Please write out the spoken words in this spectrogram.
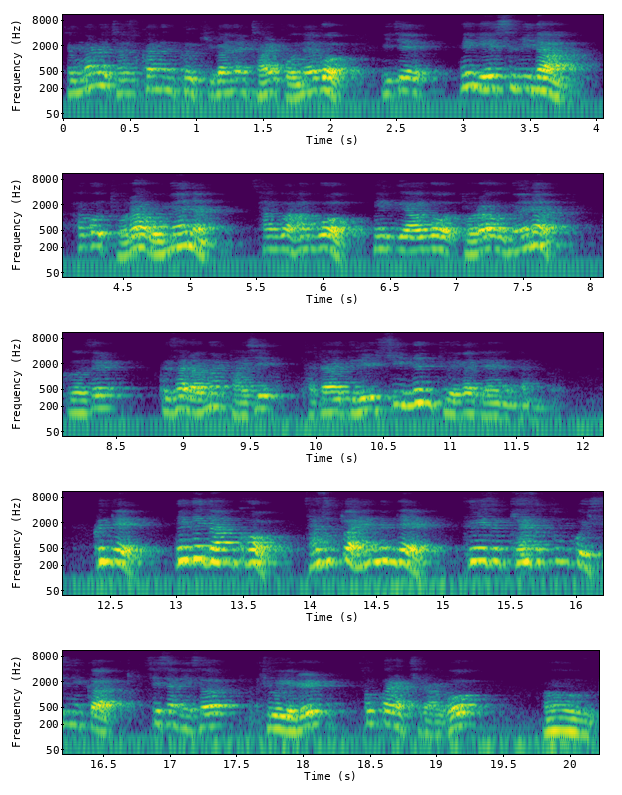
정말로 자숙하는 그 기간을 잘 보내고 이제 회개했습니다 하고 돌아오면은 사과하고 회개하고 돌아오면은 그것을 그 사람을 다시 받아들일 수 있는 교회가 되어야 된다는 거죠. 근데 회개도 않고 자숙도 안 했는데 교회에서 계속 품고 있으니까 세상에서 교회를 손가락질하고 어우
